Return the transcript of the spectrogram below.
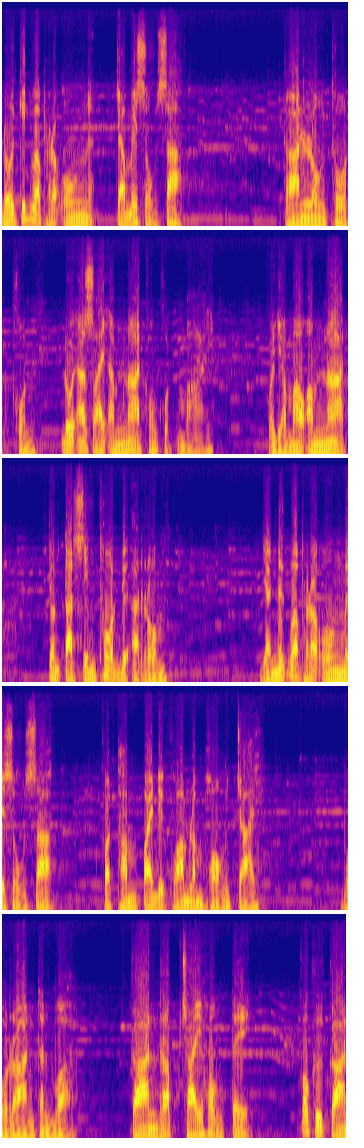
โดยคิดว่าพระองค์น่ะจะไม่ทรงทราบ การลงโทษคนโดยอาศัยอำนาจของกฎหมาย ก็อย่าเมาอำนาจจนตัดสินโทษด้วยอารมณ์ อย่านึกว่าพระองค์ไม่ทรงทราบ ก็ทำไปด้วยความลำพองใจ โบราณท่านว่า การรับใช้ห้องเต้ก็คือการ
